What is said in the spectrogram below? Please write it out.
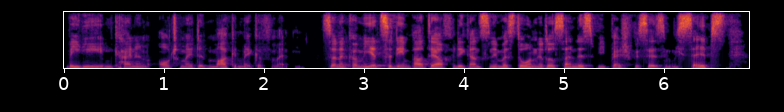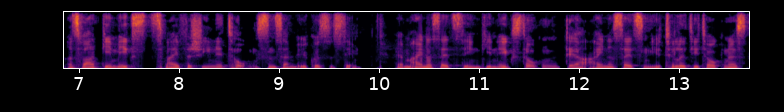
weil die eben keinen Automated Market Maker verwenden. So, dann kommen wir jetzt zu dem Part, der auch für die ganzen Investoren interessant ist, wie beispielsweise mich selbst. Und zwar hat GMX zwei verschiedene Tokens in seinem Ökosystem. Wir haben einerseits den GNX-Token, der einerseits ein Utility-Token ist,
